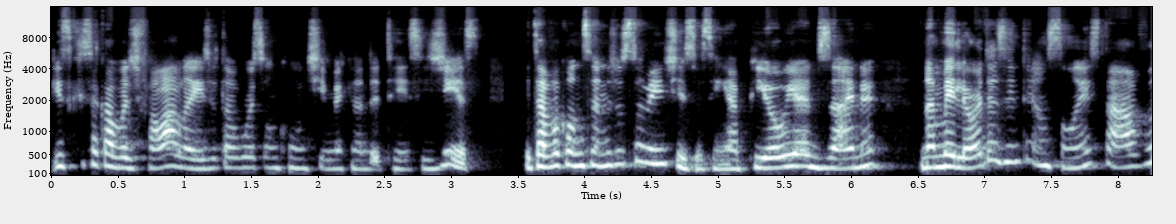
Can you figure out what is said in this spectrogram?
isso que você acabou de falar, Laís, eu estava conversando com um time aqui na DT esses dias e estava acontecendo justamente isso, assim, a PO e a designer, na melhor das intenções, estava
